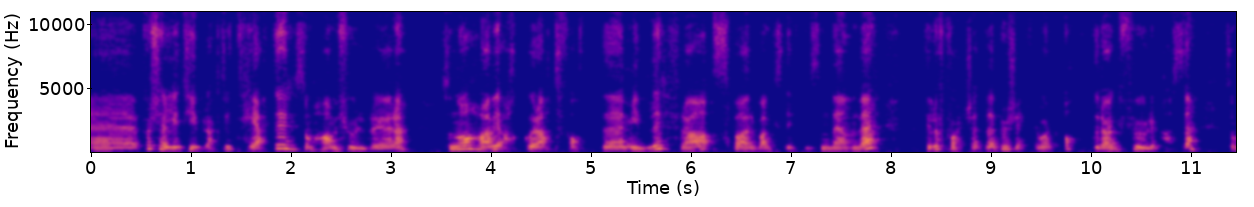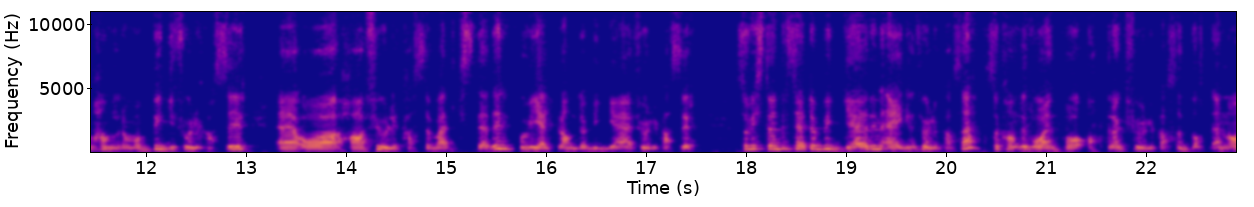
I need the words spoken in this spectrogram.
eh, forskjellige typer aktiviteter som har med fugler å gjøre. Så nå har vi akkurat fått eh, midler fra Sparebankstiftelsen DNB til å fortsette prosjektet vårt Oppdrag fuglekasse, som handler om å bygge fuglekasser eh, og ha fuglekasseverksteder hvor vi hjelper andre å bygge fuglekasser. Så hvis du er interessert i å bygge din egen fuglekasse, så kan du gå inn på oppdragfuglekasse.no.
